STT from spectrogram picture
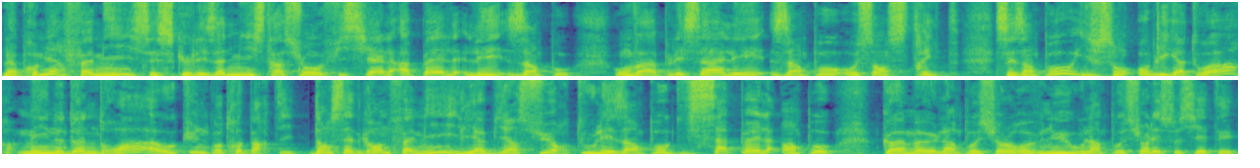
La première famille, c'est ce que les administrations officielles appellent les impôts. On va appeler ça les impôts au sens strict. Ces impôts, ils sont obligatoires, mais ils ne donnent droit à aucune contrepartie. Dans cette grande famille, il y a bien sûr tous les impôts qui s'appellent impôts, comme euh, l'impôt sur le revenu ou l'impôt sur les sociétés.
